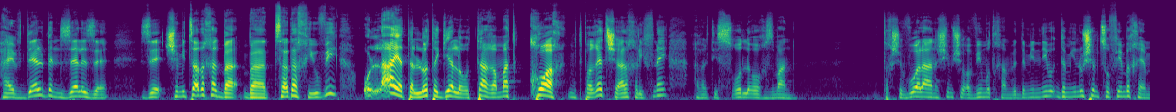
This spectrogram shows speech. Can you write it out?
ההבדל בין זה לזה, זה שמצד אחד, בצד החיובי, אולי אתה לא תגיע לאותה רמת כוח מתפרץ שהיה לך לפני, אבל תשרוד לאורך זמן. תחשבו על האנשים שאוהבים אתכם, ודמיינו שהם צופים בכם,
